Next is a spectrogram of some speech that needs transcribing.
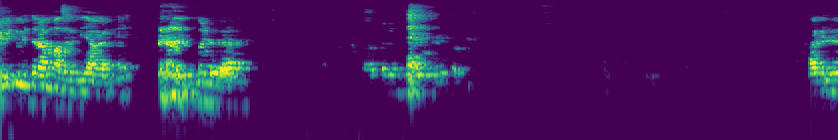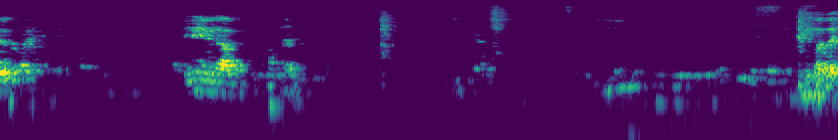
ටික විතරක් මතක තියාගන්න. ඉක්මනට කරන්න. හරිද? ඉතින් වෙලාව. ඉතින් මතයි.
